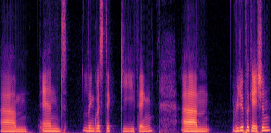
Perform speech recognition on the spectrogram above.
um, and linguistic thing. Um, reduplication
